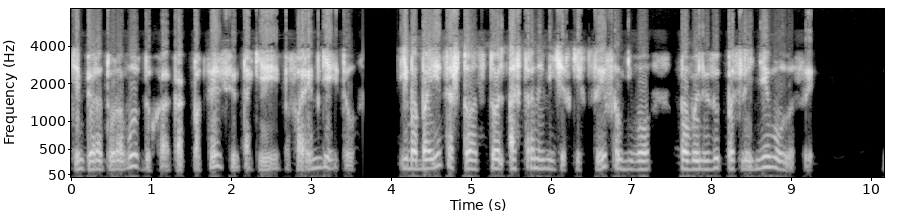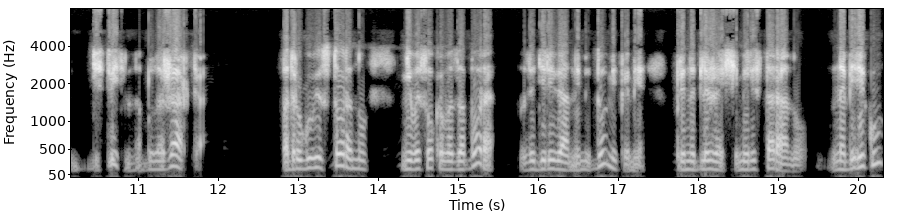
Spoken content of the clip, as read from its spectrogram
температура воздуха, как по Цельсию, так и по Фаренгейту, ибо боится, что от столь астрономических цифр у него повылезут последние волосы. Действительно было жарко. По другую сторону невысокого забора, за деревянными домиками, принадлежащими ресторану, на берегу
